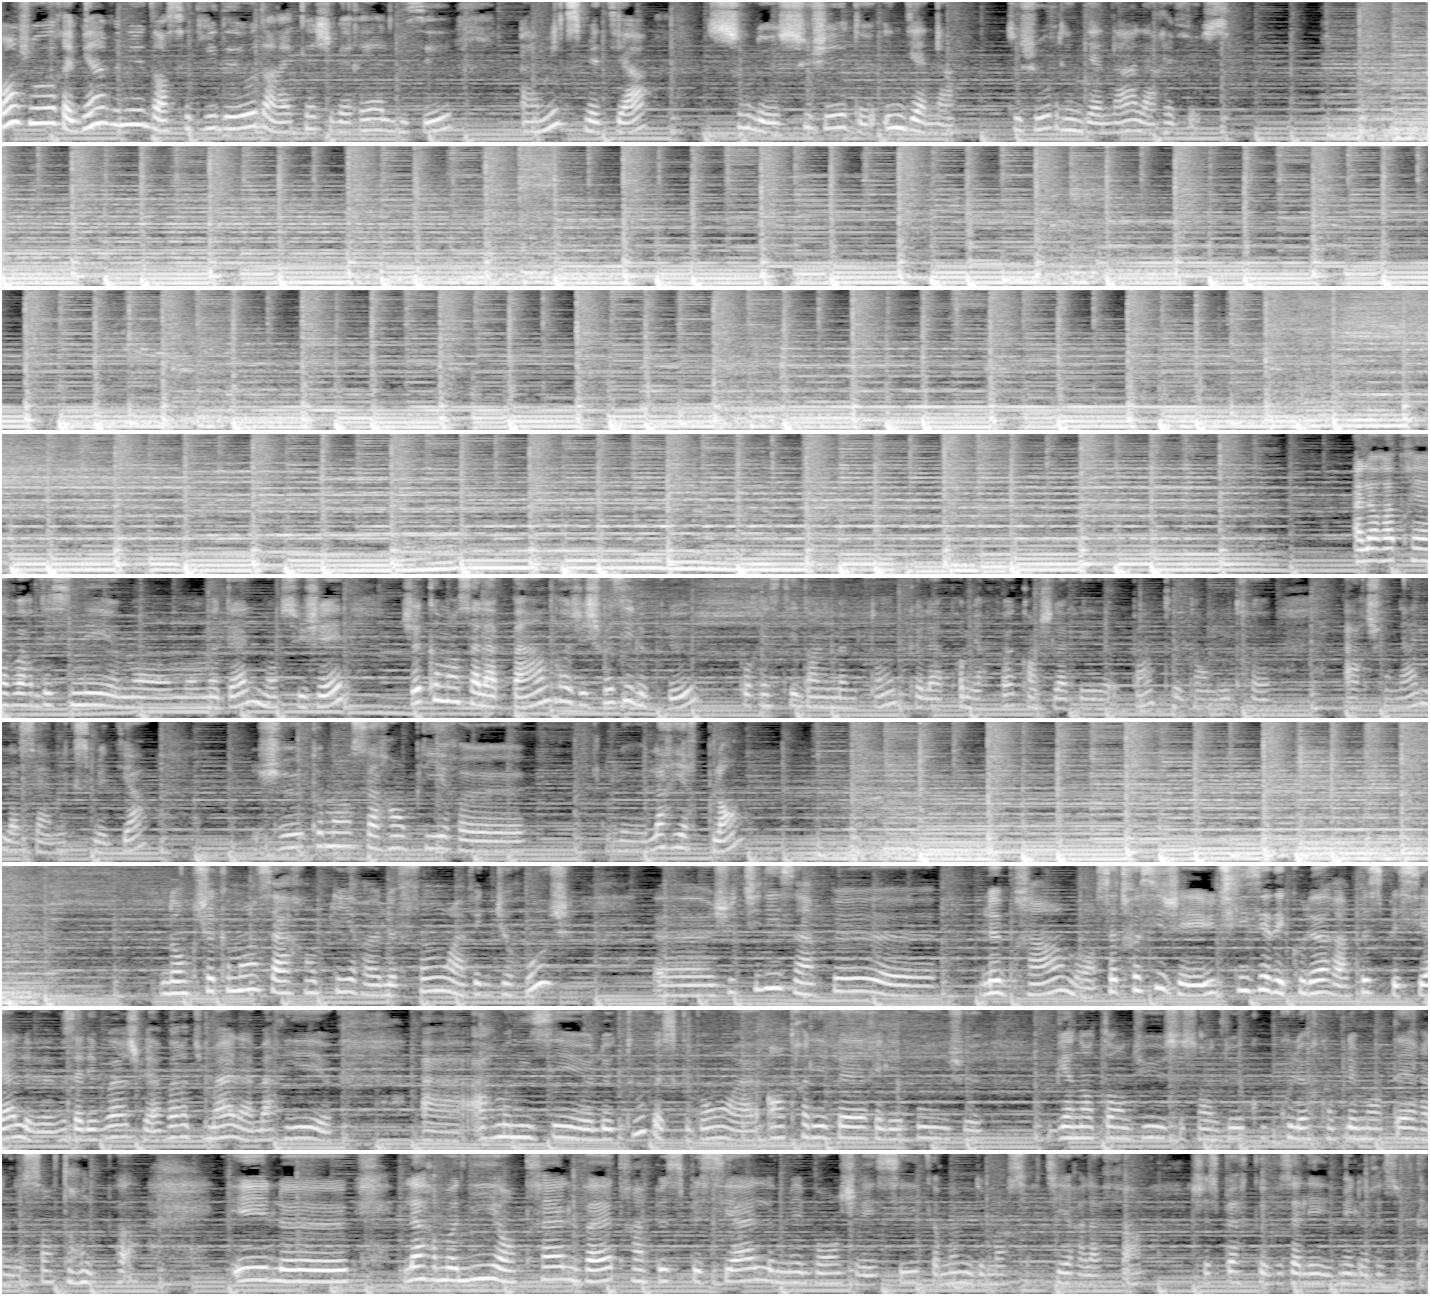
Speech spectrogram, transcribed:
Bonjour et bienvenue dans cette vidéo dans laquelle je vais réaliser un mix média sous le sujet de Indiana, toujours l'Indiana la rêveuse. Alors après avoir dessiné mon, modèle, mon sujet, je commence à la peindre. J'ai choisi le bleu pour rester dans les mêmes tons que la première fois quand je l'avais peinte dans l'autre art journal. Là c'est un mix média. Je commence à remplir euh, l'arrière-plan Donc je commence à remplir le fond avec du rouge. Euh, j'utilise un peu euh, le brun. Bon, cette fois-ci, j'ai utilisé des couleurs un peu spéciales. Euh, vous allez voir, je vais avoir du mal à marier, à harmoniser le tout parce que bon, entre les verts et les rouges, bien entendu, ce sont deux couleurs complémentaires, elles ne s'entendent pas. Et l'harmonie entre elles va être un peu spéciale, mais bon, je vais essayer quand même de m'en sortir à la fin. J'espère que vous allez aimer le résultat.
